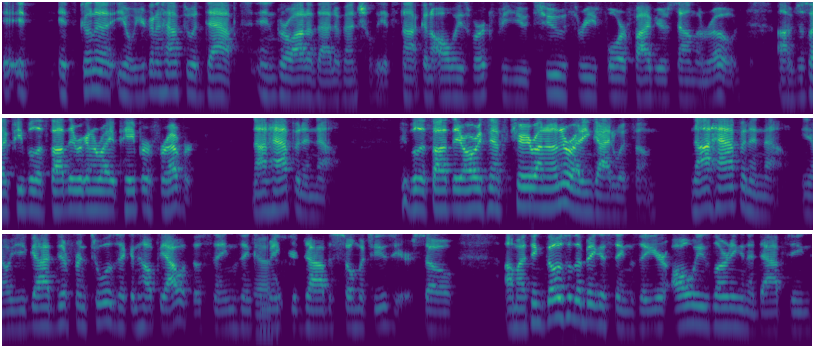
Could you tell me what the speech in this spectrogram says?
it, it it's gonna you know you're gonna have to adapt and grow out of that eventually. It's not gonna always work for you two three four five years down the road. Um, just like people that thought they were gonna write paper forever. Not happening now. People that thought they were always gonna have to carry around an underwriting guide with them. Not happening now. You know you got different tools that can help you out with those things and can yes. make your job so much easier. So um, i think those are the biggest things that you're always learning and adapting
